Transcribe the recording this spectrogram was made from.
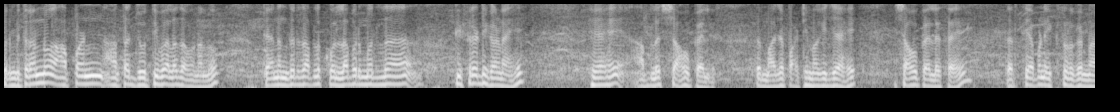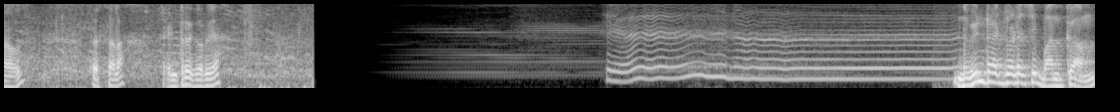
तर मित्रांनो आपण आता ज्योतिबाला जाऊन आलो. त्यानंतरच आपलं कोल्हापूरमधलं तिसरं ठिकाण आहे. हे आहे आपलं शाहू पॅलेस. तर माझ्या पाठीमागे जे आहे शाहू पॅलेस आहे. तर ते आपण एक्सप्लोर करणार आहोत. तर चला एंटर करूया. नवीन राजवाड्याचे बांधकाम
